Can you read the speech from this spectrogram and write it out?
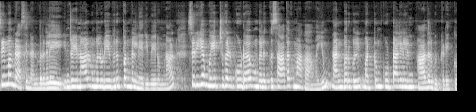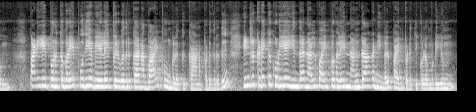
சிம்மம் ராசி நண்பர்களே இன்றைய நாள் உங்களுடைய விருப்பங்கள் நிறைவேறும் நாள். சிறிய முயற்சிகள் கூட உங்களுக்கு சாதகமாக அமையும். நண்பர்கள் மற்றும் கூட்டாளிகளின் ஆதரவு கிடைக்கும். பணியை பொறுத்தவரை புதிய வேலை பெறுவதற்கான வாய்ப்பு உங்களுக்கு காணப்படுகிறது. இன்று கிடைக்கக்கூடிய இந்த நல் வாய்ப்புகளை நன்றாக நீங்கள் பயன்படுத்திக் கொள்ள முடியும்.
